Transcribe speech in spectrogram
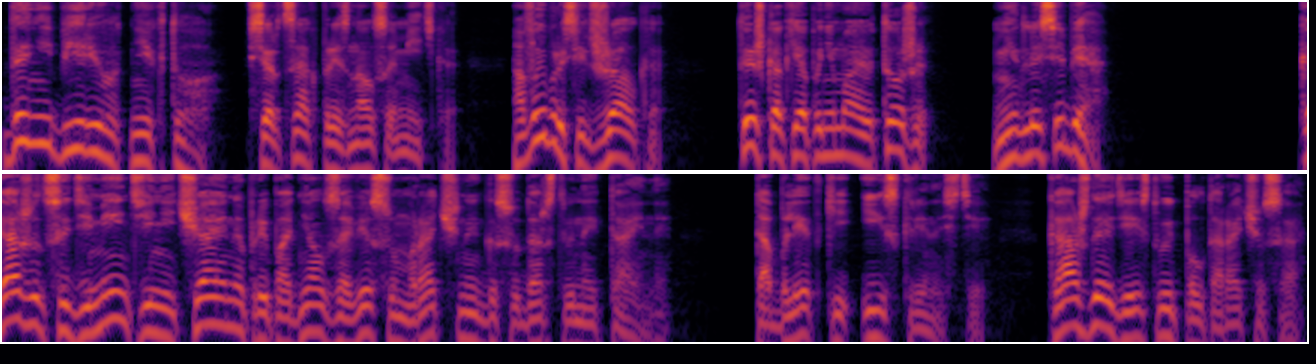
«Да не берет никто», — в сердцах признался Митька. «А выбросить жалко. Ты ж, как я понимаю, тоже не для себя». Кажется, Дементий нечаянно приподнял завесу мрачной государственной тайны. Таблетки искренности. Каждая действует полтора часа.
